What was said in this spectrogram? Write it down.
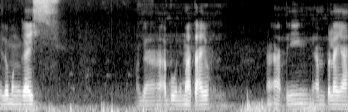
Hello mga guys. Mag-aabono muna tayo ng ating ampalaya.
